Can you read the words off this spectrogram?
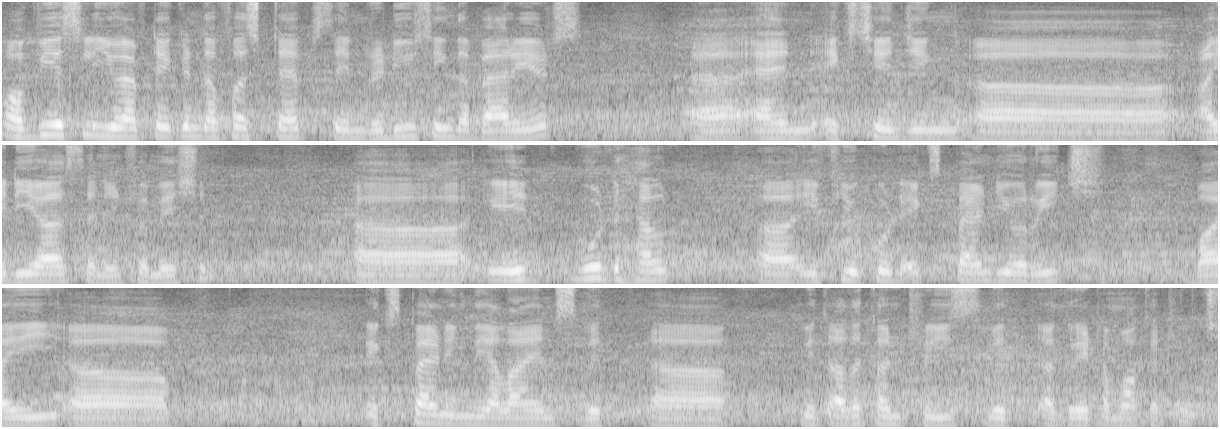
Obviously, you have taken the first steps in reducing the barriers uh, and exchanging uh, ideas and information. Uh, it would help uh, if you could expand your reach by uh, expanding the alliance with, uh, with other countries with a greater market reach.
